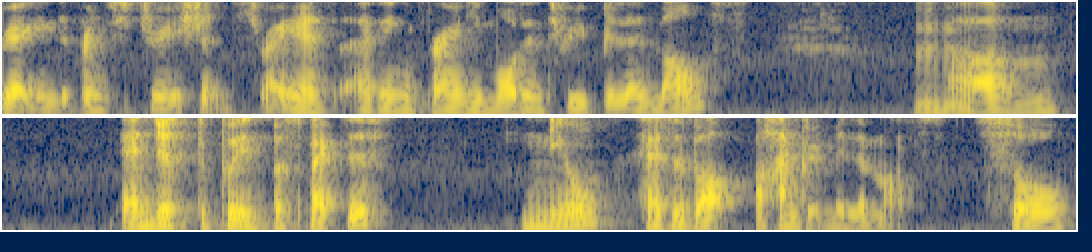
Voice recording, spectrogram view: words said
react in different situations, right? It has, I think, apparently more than three billion miles. Mhm. Um, and just to put in perspective, NIO has about a hundred million miles. So,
